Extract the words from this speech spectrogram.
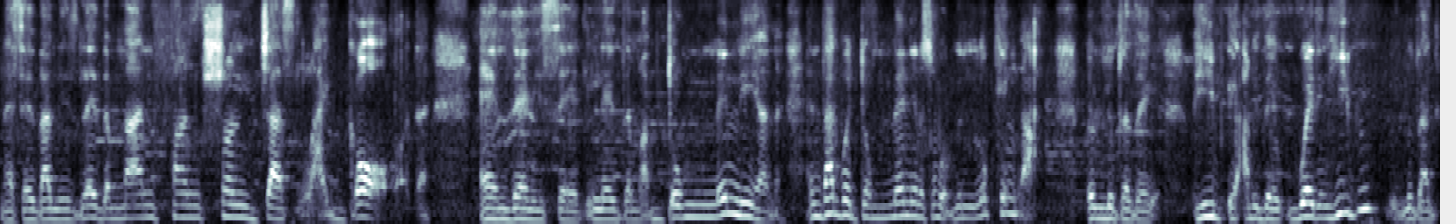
And I said that means let the man function just like God. And then he said, Let them have dominion. And that word dominion is what we're looking at. We looked at the Hebrew, I mean the word in Hebrew, we looked at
